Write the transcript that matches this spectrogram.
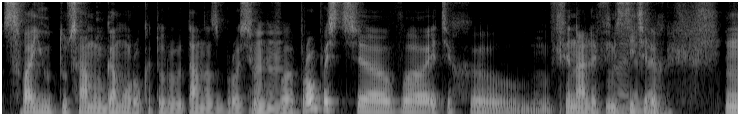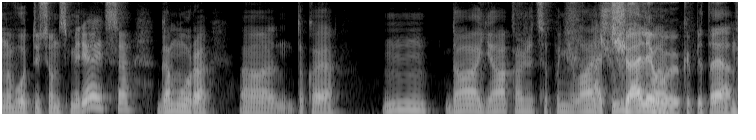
свою ту самую Гамору, которую Танос бросил Мгм. в пропасть э, в этих в финале, в финале, Мстителях. да. Вот, то есть он смиряется, Гамора э, такая, «М, да, я, кажется, поняла чувства». Отчаливаю, капитан.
